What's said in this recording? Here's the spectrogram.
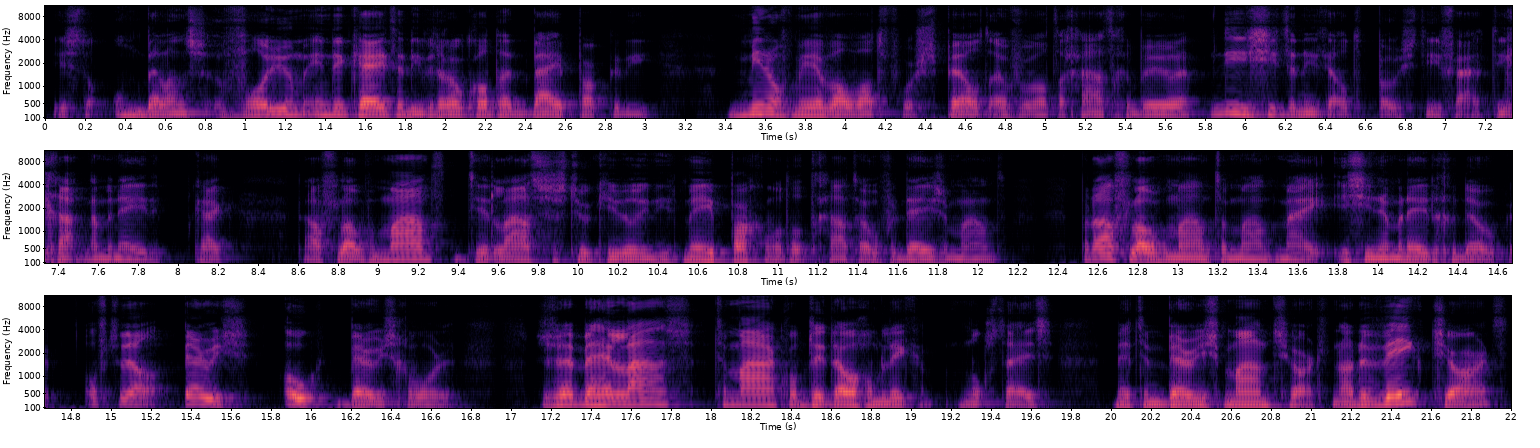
is de Unbalanced Volume Indicator, die we er ook altijd bij pakken, die min of meer wel wat voorspelt over wat er gaat gebeuren. Die ziet er niet altijd positief uit, die gaat naar beneden. Kijk, de afgelopen maand, dit laatste stukje wil je niet meepakken, want dat gaat over deze maand. Maar de afgelopen maand, de maand mei, is hij naar beneden gedoken. Oftewel, berries, ook berries geworden. Dus we hebben helaas te maken op dit ogenblik nog steeds met een berries maandchart. Nou, de weekchart,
